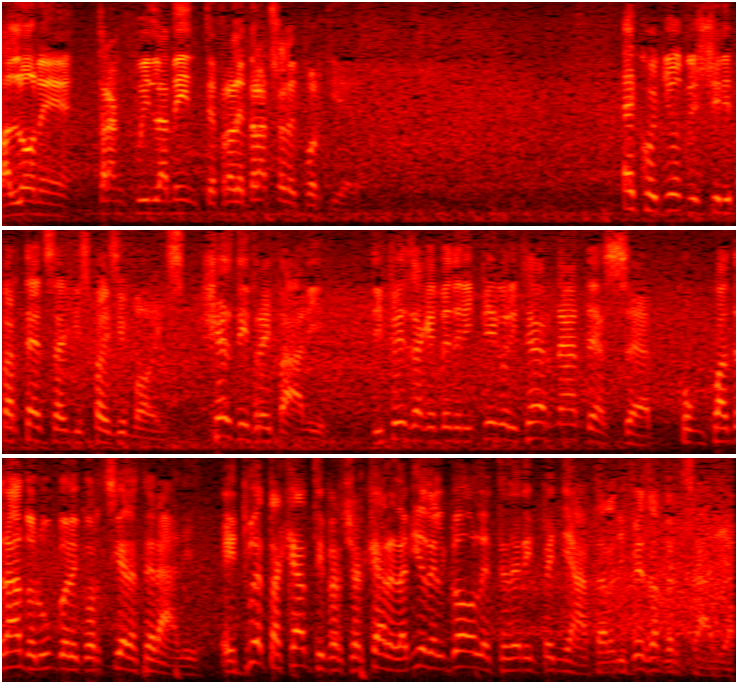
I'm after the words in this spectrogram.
Pallone tranquillamente fra le braccia del portiere. Ecco gli 11 di partenza degli Spicy Boys. Scesi fra i pali. Difesa che vede l'impiego di Teo Hernandez con quadrato lungo le corsie laterali. E due attaccanti per cercare la via del gol e tenere impegnata la difesa avversaria.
